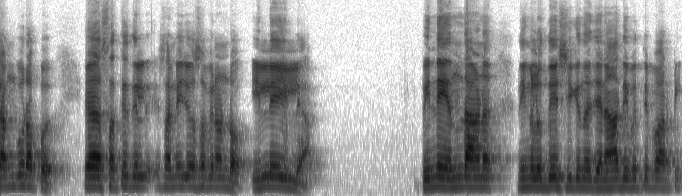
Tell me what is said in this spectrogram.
ചങ്കുറപ്പ് സത്യത്തിൽ സണ്ണി ജോസഫിനുണ്ടോ? ഇല്ലേ ഇല്ല. പിന്നെ എന്താണ് നിങ്ങൾ ഉദ്ദേശിക്കുന്ന ജനാധിപത്യ പാർട്ടി?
